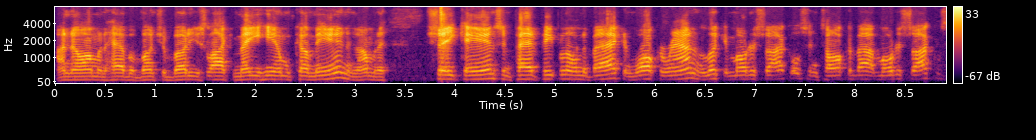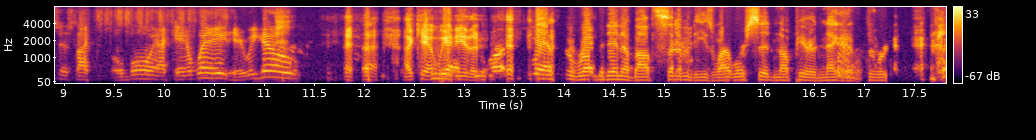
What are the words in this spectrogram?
I know I'm going to have a bunch of buddies like Mayhem come in, and I'm going to shake hands and pat people on the back and walk around and look at motorcycles and talk about motorcycles. It's like, oh boy, I can't wait. Here we go. I can't wait Yeah, either. He has to rub it in about 70s while we're sitting up here at negative three.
